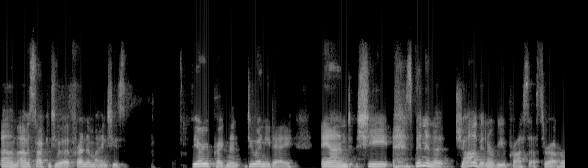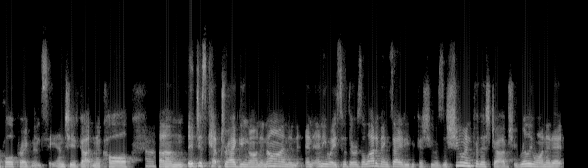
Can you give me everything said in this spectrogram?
Um, I was talking to a friend of mine, she's very pregnant, due any day. And she has been in a job interview process throughout her whole pregnancy. And she had gotten a call. Um, it just kept dragging on and on. And, and anyway, so there was a lot of anxiety because she was a shoe in for this job. She really wanted it.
